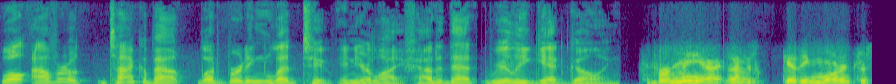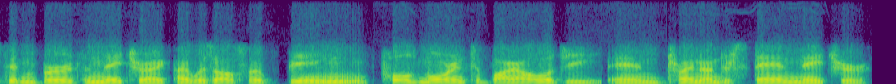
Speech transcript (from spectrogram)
Well, Alvaro, talk about what birding led to in your life. How did that really get going? For me, I, I was getting more interested in birds and nature, I, I was also being pulled more into biology and trying to understand nature.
